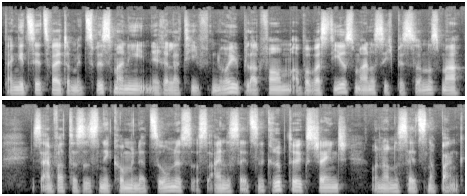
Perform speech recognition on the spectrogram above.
Dann geht es jetzt weiter mit Swiss Money, eine relativ neue Plattform. Aber was die aus meiner Sicht besonders macht, ist einfach, dass es eine Kombination ist aus einerseits einer Krypto-Exchange und andererseits einer Bank.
